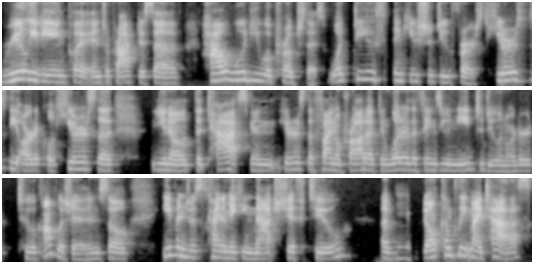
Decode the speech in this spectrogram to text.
really being put into practice of how would you approach this? What do you think you should do first? Here's the article. Here's the you know the task and here's the final product and what are the things you need to do in order to accomplish it? And so even just kind of making that shift too of don't complete my task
